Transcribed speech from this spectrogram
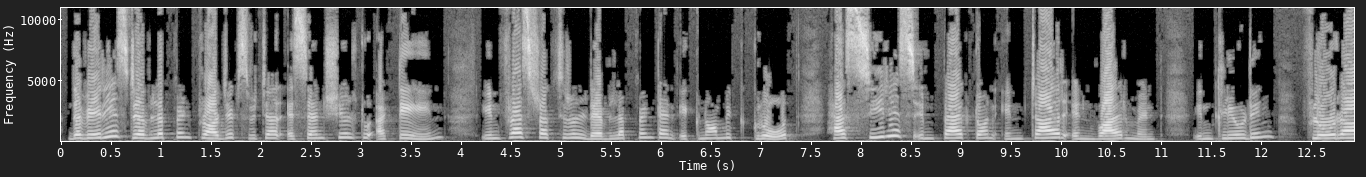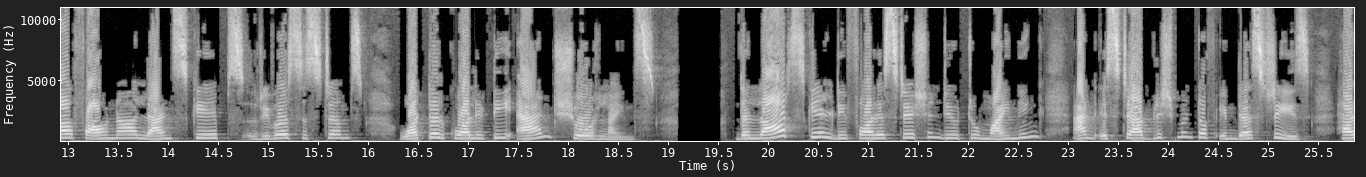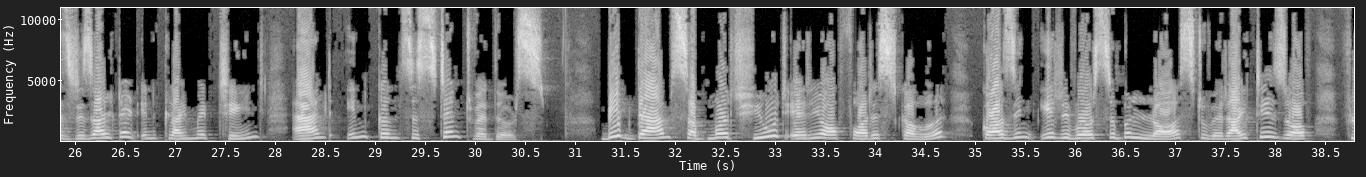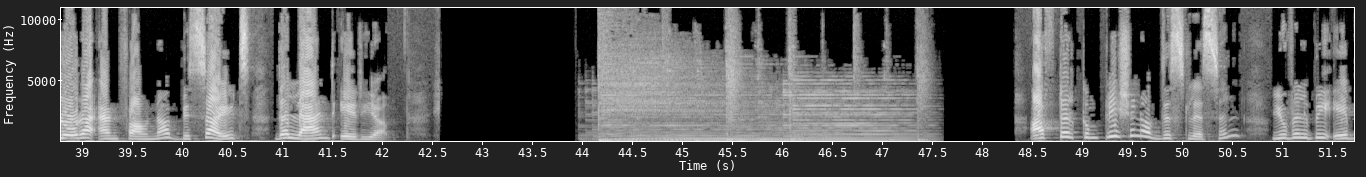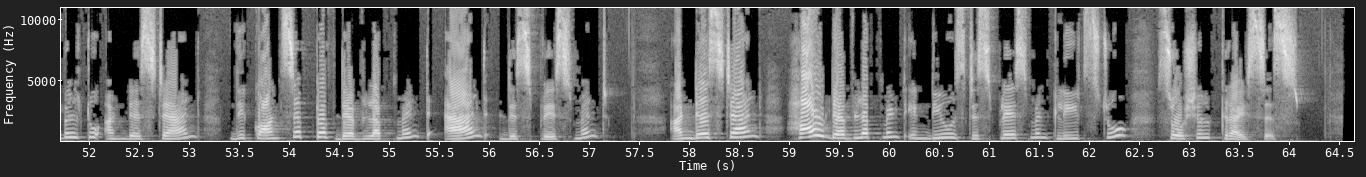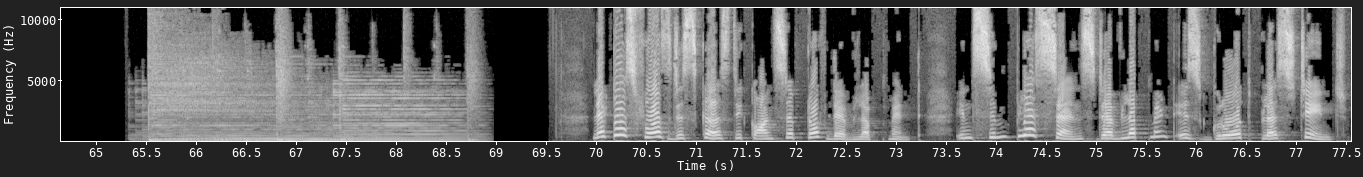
The various development projects which are essential to attain infrastructural development and economic growth has serious impact on entire environment including flora, fauna, landscapes, river systems, water quality and shorelines. The large scale deforestation due to mining and establishment of industries has resulted in climate change and inconsistent weathers. Big dams submerge huge area of forest cover causing irreversible loss to varieties of flora and fauna besides the land area. After completion of this lesson, you will be able to understand the concept of development and displacement, understand how development induced displacement leads to social crisis. Let us first discuss the concept of development. In simplest sense, development is growth plus change.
